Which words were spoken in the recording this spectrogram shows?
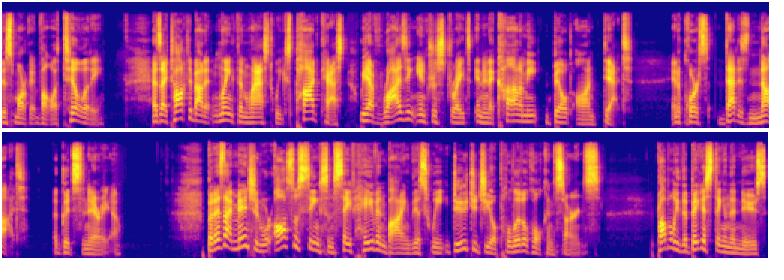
this market volatility. As I talked about at length in last week's podcast, we have rising interest rates in an economy built on debt. And of course, that is not a good scenario. But as I mentioned, we're also seeing some safe haven buying this week due to geopolitical concerns. Probably the biggest thing in the news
